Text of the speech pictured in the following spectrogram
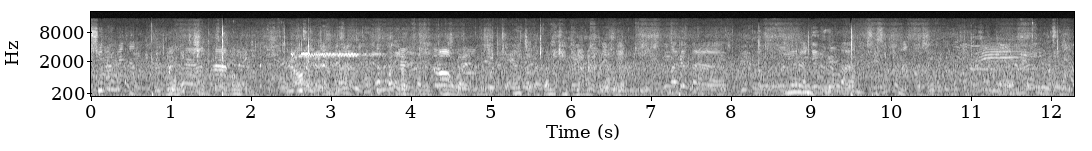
緒なもう入ってしまですけど、ちゃんは高校生なので、もう毎日学校に研究になって、まあ、だから、家から出るのは出席も難しいで。だから、オンですね。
